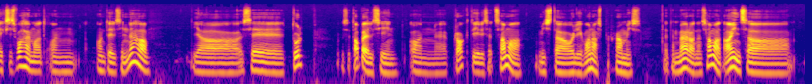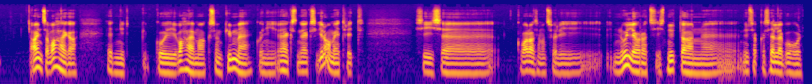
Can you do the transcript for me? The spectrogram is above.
ehk siis vahemaad on, on teil siin näha ja see tulp, see tabel siin on äh, praktiliselt sama, mis ta oli vanas programmis. need määrad on samad, ainsa, ainsa vahega, et nüüd, kui vahemaaks on kümme kuni üheksakümmend üheksa kilomeetrit, siis äh, kui varasemalt see oli null eurot, siis nüüd ta on, äh, nüüd saab ka selle puhul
